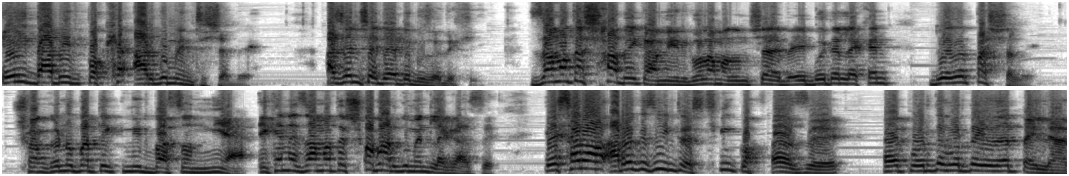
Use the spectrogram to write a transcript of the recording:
এই দাবির পক্ষে আর্গুমেন্ট হিসেবে। আসেন সেটা একটু বুঝে দেখি। জামাতের সাবেক আমির গোলাম আজম সাহেব এই বইটা লেখেন দুই সালে। সংখ্যানুপাতিক নির্বাচন নিয়ে এখানে জামাতের সব আর্গুমেন্ট লেখা আছে। এছাড়াও আরও কিছু ইন্টারেস্টিং কথা আছে। হ্যাঁ, পড়তে পড়তে পাইলাম।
